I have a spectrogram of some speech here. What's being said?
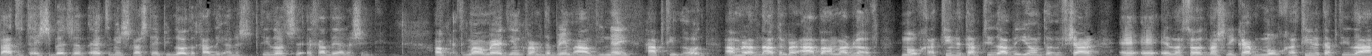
ואז תראה שבעצם יש לך שתי פתילות אחד ליד השני. אוקיי, אז הגמרא אומרת, אם כבר מדברים על דיני הפתילות, אמר רב נתן בר אבא אמר רב, מוחתין את הפתילה ביום טוב. אפשר אה, אה, אה, לעשות מה שנקרא מוחתין את הפתילה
